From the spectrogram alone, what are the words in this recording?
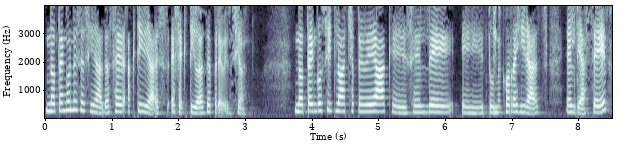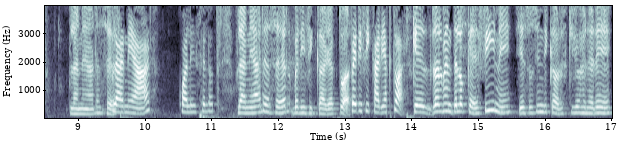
no tengo necesidad de hacer actividades efectivas de prevención. No tengo ciclo HPVA, que es el de, eh, tú me corregirás, el de hacer. Planear, hacer. Planear ¿Cuál es el otro? Planear, hacer, verificar y actuar. Verificar y actuar. Que realmente lo que define si esos indicadores que yo generé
